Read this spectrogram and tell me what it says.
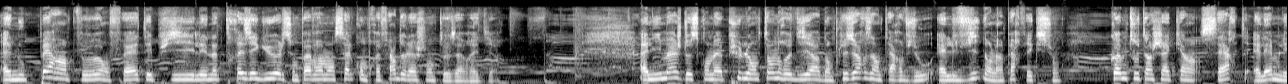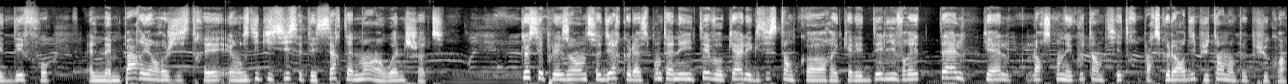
Elle nous perd un peu en fait, et puis les notes très aiguës, elles sont pas vraiment celles qu'on préfère de la chanteuse à vrai dire. À l'image de ce qu'on a pu l'entendre dire dans plusieurs interviews, elle vit dans l'imperfection. Comme tout un chacun, certes, elle aime les défauts. Elle n'aime pas réenregistrer, et on se dit qu'ici c'était certainement un one-shot que c'est plaisant de se dire que la spontanéité vocale existe encore et qu'elle est délivrée telle qu'elle lorsqu'on écoute un titre, parce que l'ordi putain on n'en peut plus quoi.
